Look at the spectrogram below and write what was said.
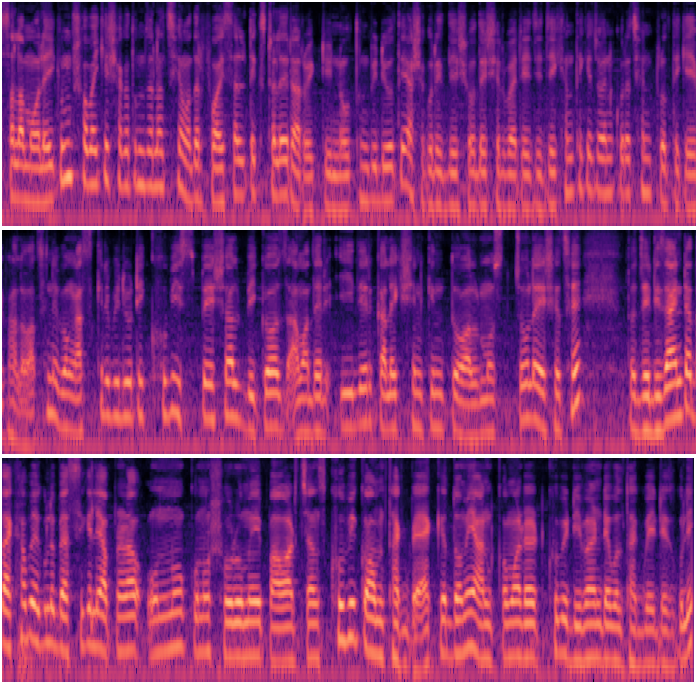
আসসালামু আলাইকুম। সবাইকে স্বাগতম জানাচ্ছি আমাদের ফয়সাল টেক্সটাইলের আরও একটি নতুন ভিডিওতে। আশা করি দেশ ও দেশের বাইরে যে যেখান থেকে জয়েন করেছেন প্রত্যেকেই ভালো আছেন এবং আজকের ভিডিওটি খুবই স্পেশাল বিকজ আমাদের ঈদের কালেকশন কিন্তু অলমোস্ট চলে এসেছে। তো যে ডিজাইনটা দেখাবো, এগুলো বেসিক্যালি আপনারা অন্য কোনো শোরুমে পাওয়ার চান্স খুবই কম থাকবে। একদমই আনকমোডেড খুবই ডিমান্ডেবল থাকবে এই ড্রেসগুলি।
